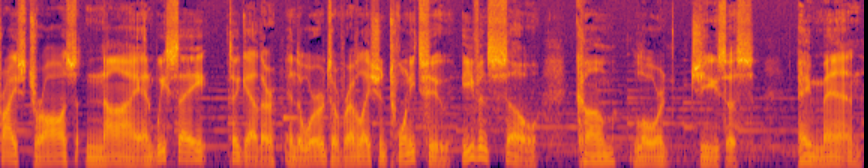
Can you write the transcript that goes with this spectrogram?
Christ draws nigh. And we say together in the words of Revelation 22 Even so, come, Lord Jesus. Amen.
